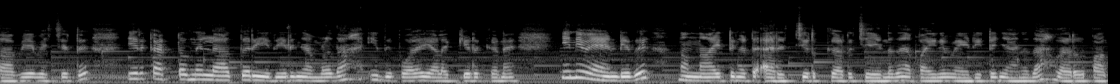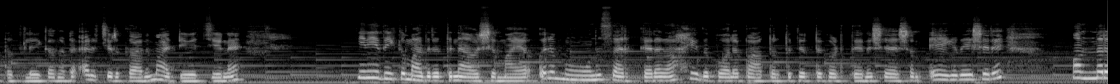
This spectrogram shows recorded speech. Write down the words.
തവിയോ വെച്ചിട്ട് ഈ ഒരു കട്ടൊന്നുമില്ലാത്ത രീതിയിൽ നമ്മളിതാ ഇതുപോലെ ഇളക്കിയെടുക്കണേ. ഇനി വേണ്ടിയത് നന്നായിട്ട് ഇങ്ങോട്ട് അരച്ചെടുക്കുകയാണ് ചെയ്യുന്നത്. അപ്പം അതിന് വേണ്ടിയിട്ട് ഞാനിതാ വേറൊരു പാത്രത്തിലേക്ക് അങ്ങോട്ട് അരച്ചെടുക്കാനും മാറ്റി വെച്ചേണേ ഇനി ഇതിലേക്ക് മധുരത്തിന് ആവശ്യമായ ഒരു മൂന്ന് ശർക്കര ഇതുപോലെ പാത്രത്തിൽ ഇട്ട് കൊടുത്തതിന് ശേഷം ഏകദേശം ഒരു ഒന്നര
